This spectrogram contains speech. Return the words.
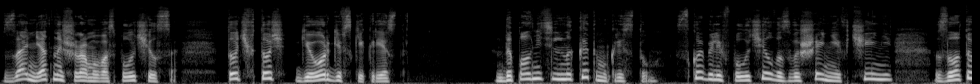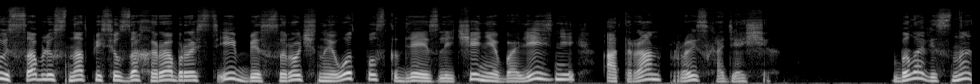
«Занятный шрам у вас получился. Точь-в-точь точь Георгиевский крест». Дополнительно к этому кресту Скобелев получил возвышение в чине, золотую саблю с надписью «За храбрость» и бессрочный отпуск для излечения болезней от ран происходящих. Была весна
